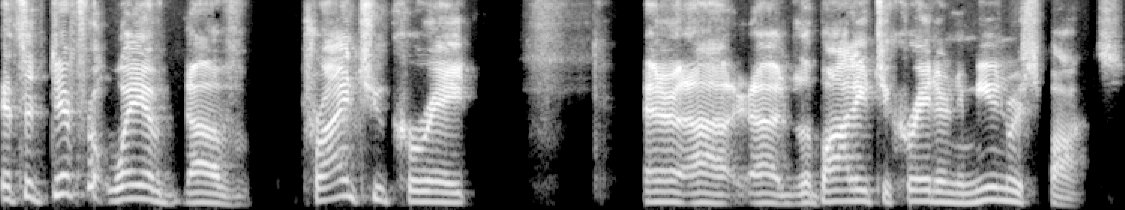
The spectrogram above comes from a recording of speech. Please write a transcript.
It's a different way of of trying to create uh, uh, the body to create an immune response.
